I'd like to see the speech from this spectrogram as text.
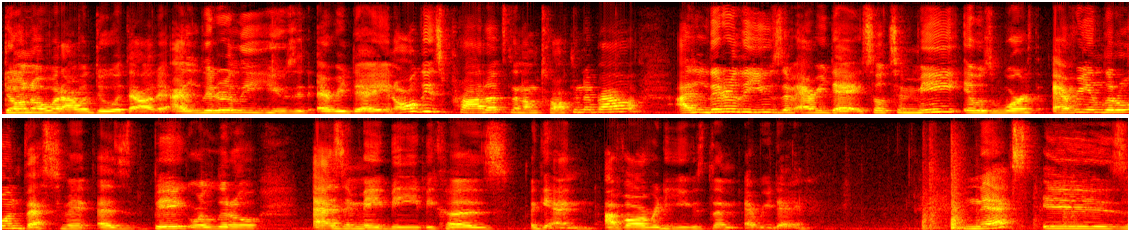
Don't know what I would do without it. I literally use it every day. And all these products that I'm talking about, I literally use them every day. So to me, it was worth every little investment, as big or little as it may be, because again, I've already used them every day. Next is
